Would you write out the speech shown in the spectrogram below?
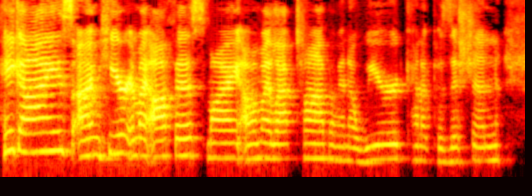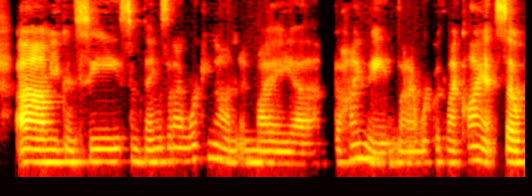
Hey guys, I'm here in my office. My I'm on my laptop. I'm in a weird kind of position. Um, you can see some things that I'm working on in my uh, behind me when I work with my clients. So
